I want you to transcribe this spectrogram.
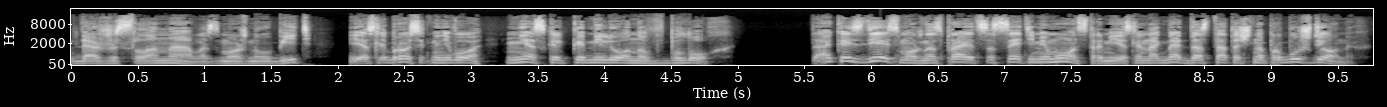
Даже слона возможно убить, если бросить на него несколько миллионов блох. Так и здесь можно справиться с этими монстрами, если нагнать достаточно пробужденных.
